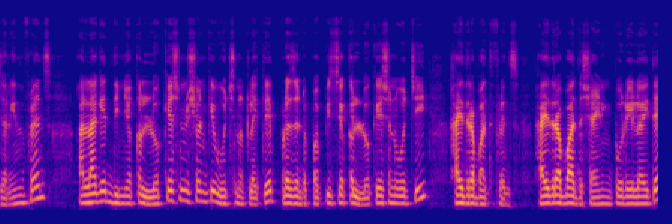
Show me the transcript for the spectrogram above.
జరిగింది ఫ్రెండ్స్ అలాగే దీని యొక్క లొకేషన్ విషయానికి వచ్చినట్లయితే ప్రజెంట్ పప్పీస్ యొక్క లొకేషన్ వచ్చి హైదరాబాద్ ఫ్రెండ్స్ హైదరాబాద్ షైనింగ్ పూరిలో అయితే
